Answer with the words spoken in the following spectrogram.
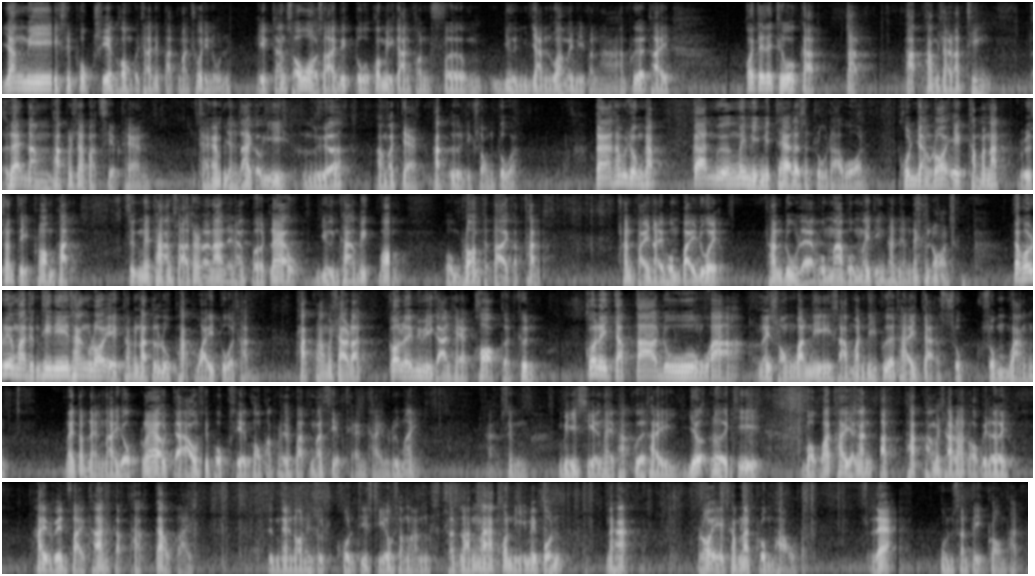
ยังมีอีก 16 เสียงของประชาธิปัตย์มาช่วยหนุน อีกทั้งสวสายบิ๊กตู่ก็มีการคอนเฟิร์มยืนยันว่าไม่มีปัญหา เพื่อไทยก็จะได้ถือโอกาสตัดพักพลังประชารัฐทิ้ง และนำพักประชาธิปัตย์เสียบแทน แถมยังได้เก้าอี้เหลือเอามาแจกพักอื่นอีกสองตัว แต่ท่านผู้ชมครับ การเมืองไม่มีมิตรแท้และศัตรูถาวร คนอย่างร้อยเอกธรรมนัฐหรือสันติพร้อมพัฒน์ซึ่งในทางสาธารณะในทางเปิดแล้ว ยืนข้างบิ๊กป้อม ผมพร้อมจะตายกับท่าน ท่านไปไหนผมไปด้วย ท่านดูแลผมมาผมไม่ทิ้งท่านอย่างแน่นอน แต่พอเรื่องมาถึงที่นี้ทั้งร้อยเอกธรรมนัฐและลูกพักไหวตัวทันพักพลังประชารัฐก็เลยไม่มีการแหกข้อเกิดขึ้น ก็เลยจับตาดูว่าในสองวันนี้สามวันนี้เพื่อไทยจะสุขสมหวัง ในตำแหน่งนายกแล้วจะเอา 16 เสียงของพรรคประชาธิปัตย์มาเสียบแทนใครหรือไม่ ซึ่งมีเสียงในพรรคเพื่อไทยเยอะเลยที่บอกว่าถ้าอย่างนั้นตัดพรรคพังประชารัฐออกไปเลย ให้เป็นฝ่ายค้านกับพรรคก้าวไกล ซึ่งแน่นอนที่สุดคนที่เสียวสังหลังสันหลังมากก็หนีไม่พ้นนะฮะร้อยเอกธรรมนัฐพรหมเผ่า และคุณสันติพร้อมพัฒน์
